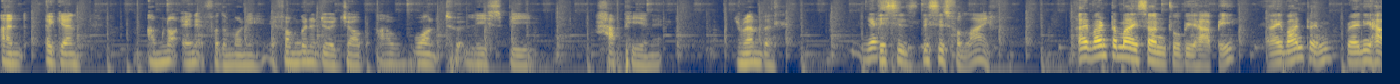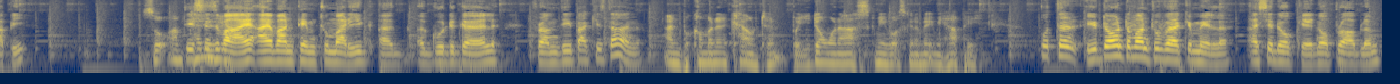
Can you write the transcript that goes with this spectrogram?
And again, I'm not in it for the money. If I'm going to do a job, I want to at least be happy in it. Remember, Yes. this is this is for life. I want my son to be happy. I want him really happy. So I'm This is you, why I want him to marry a, a good girl from the Pakistan. and become an accountant, but you don't want to ask me what's going to make me happy. Putter, you don't want to work a mill. I said, okay, no problem.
